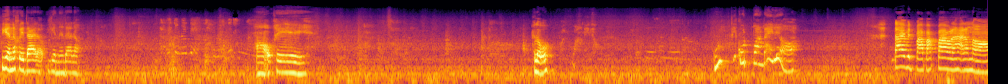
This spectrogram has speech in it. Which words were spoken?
พี่กันน่าเคยได้แล้วพี่กันน่าได้แล้วอ๋อโอเคฮัลโหลวางได้แล้วอุ้ยพี่กุ๊ดวางได้ด้วยเหรอ ได้เป็นปลาปักเป้านะคะน้อง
